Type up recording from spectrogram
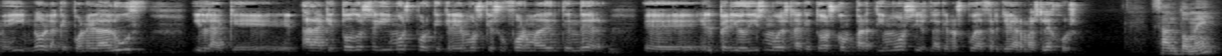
MI, ¿no? la que pone la luz y la que, a la que todos seguimos porque creemos que su forma de entender eh, el periodismo es la que todos compartimos y es la que nos puede hacer llegar más lejos. ¿Santomé?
